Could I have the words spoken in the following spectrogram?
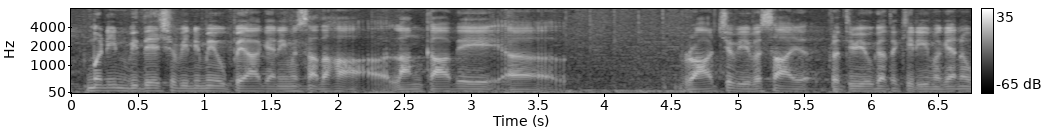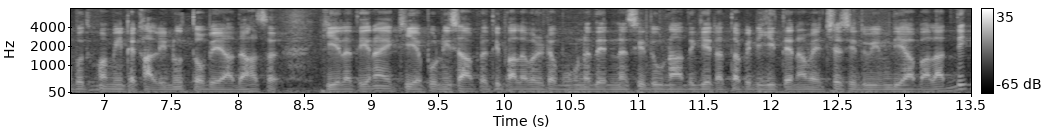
ඉක්මනින් විදේශ විනිමේ උපයා ගැනීම සඳහා ලංකාවේ රාජ්‍ය ව්‍යවසාය ප්‍රතිවියගත කිරීම ගැන ඔබතුම මීට කලිනුත් ඔබේ අදහස කියල තියෙන කියපු නිසා ප්‍රතිඵලවලට මුහුණ දෙන්න සිදුනාදගේරත් අපිට හිතෙන වෙච්ච සිදු ඉන්දිය බලද්දි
